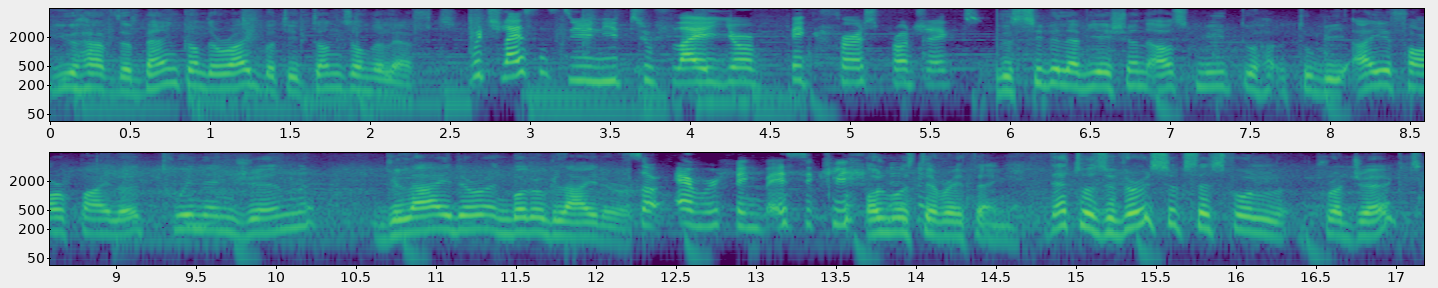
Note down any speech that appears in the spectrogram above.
you have the bank on the right, but it turns on the left. Which license do you need to fly your big first project? The civil aviation asked me to, to be IFR pilot, twin engine, glider and motor glider. So everything basically. Almost everything. That was a very successful project,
